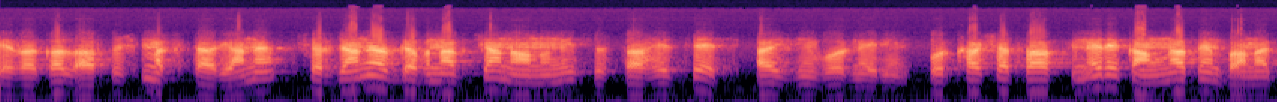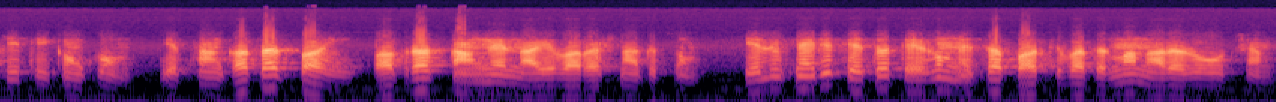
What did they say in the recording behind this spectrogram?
տեղակալ Արտուշ Մխտարյանը շրջանի ազգաբնակության անունից վստահեցեց այս զինվորներին, որ Խաշաթաղցիները կանգնած են բանակի թիկունքում եւ ցանկացած պահի պատրաստ կանգնել նաեւ առաջնագծում։ Ելույթներից հետո տեղում ունեցավ ապարքեվատրման արարողություն։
